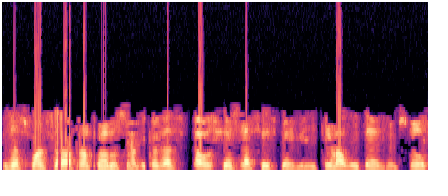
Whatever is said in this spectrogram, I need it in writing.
it's just fun stuff, and I'm proud of son because that's that was his that's his baby. He came out with that himself.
